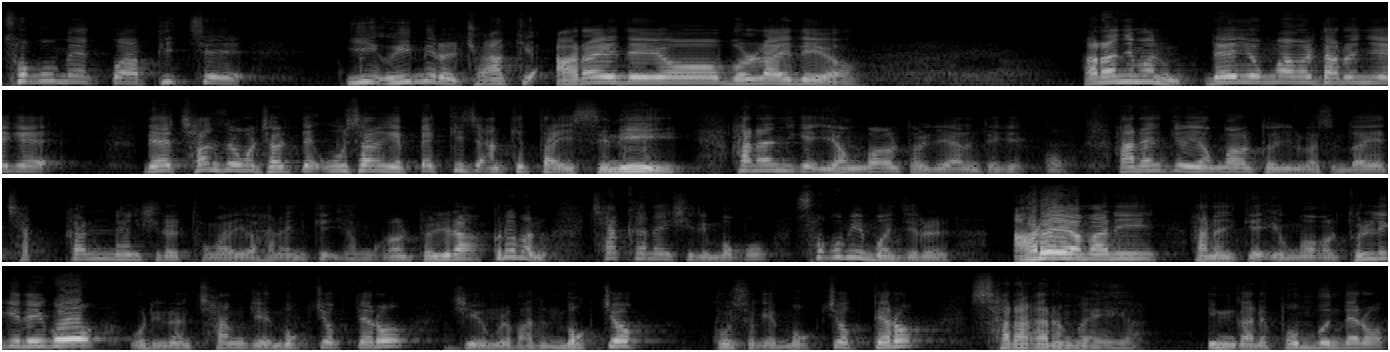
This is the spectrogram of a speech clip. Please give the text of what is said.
소금과 빛의 이 의미를 정확히 알아야 돼요, 몰라야 돼요. 하나님은 내 영광을 다른 이에게 내 찬송을 절대 우상에게 뺏기지 않겠다 했으니 하나님께 영광을 돌려야 하는 되겠고 하나님께 영광을 돌리는 것은 너의 착한 행실을 통하여 하나님께 영광을 돌리라. 그러면 착한 행실이 뭐고 소금이 뭔지를 알아야만이 하나님께 영광을 돌리게 되고 우리는 창조의 목적대로 지음을 받은 목적, 구속의 목적대로 살아가는 거예요. 인간의 본분대로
